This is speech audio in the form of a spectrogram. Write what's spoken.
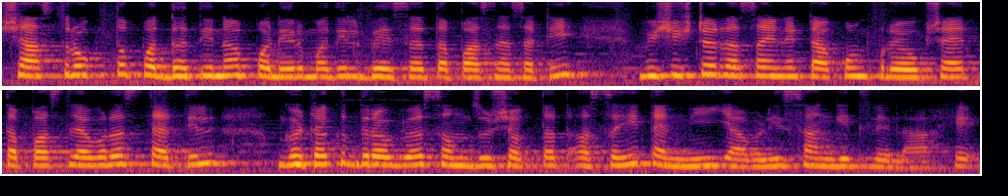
शास्त्रोक्त पद्धतीनं पनीरमधील भेसळ तपासण्यासाठी विशिष्ट रसायने टाकून प्रयोगशाळेत तपासल्यावरच त्यातील घटक द्रव्य समजू शकतात असंही त्यांनी यावेळी सांगितलेलं आहे.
